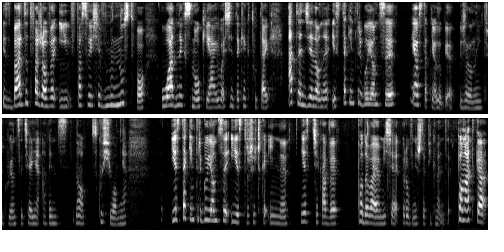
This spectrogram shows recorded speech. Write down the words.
jest bardzo twarzowy i wpasuje się w mnóstwo ładnych smoky eye, właśnie tak jak tutaj. A ten zielony jest tak intrygujący. Ja ostatnio lubię zielone intrygujące cienie, a więc no, skusiło mnie. Jest tak intrygujący i jest troszeczkę inny. Jest ciekawy, podobają mi się również te pigmenty. Pomadka,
